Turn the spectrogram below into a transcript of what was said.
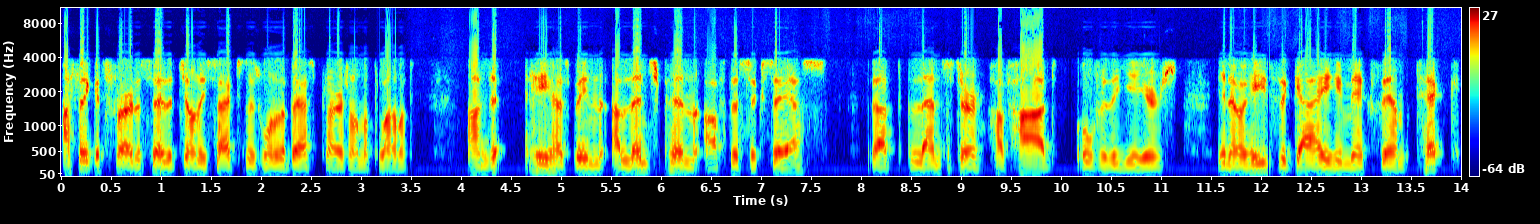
I think it's fair to say that Johnny Sexton is one of the best players on the planet. And he has been a linchpin of the success that Leinster have had over the years. You know, he's the guy who makes them tick.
